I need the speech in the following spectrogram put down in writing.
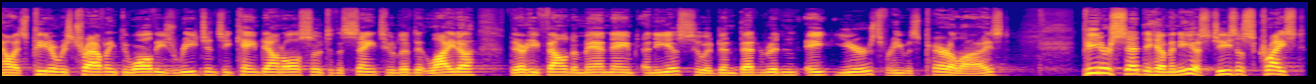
Now, as Peter was traveling through all these regions, he came down also to the saints who lived at Lydda. There he found a man named Aeneas who had been bedridden eight years, for he was paralyzed. Peter said to him, Aeneas, Jesus Christ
